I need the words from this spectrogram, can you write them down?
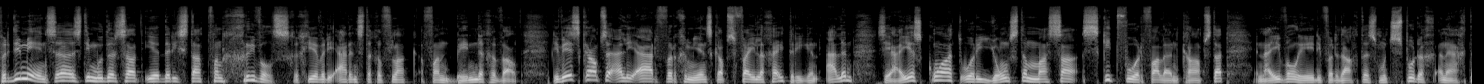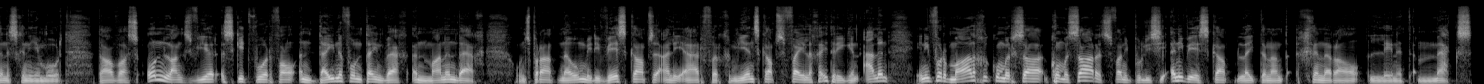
Vir die mense is die moederstad eerder die stad van gruwels gegee word die ernstige vlak van bendegeweld. Die Weskaapse ALR vir gemeenskapsveiligheid, Regan Allen, sê hy is kwaad oor die jongste massa skietvoorvalle in Kaapstad en hy wil hê die verdagtes moet spoedig in hegtenis geneem word. Daar was onlangs weer 'n skietvoorval in Duinefontein Wynsteinweg in Mannenberg. Ons praat nou met die Wes-Kaapse ALR vir gemeenskapsveiligheid, Regan Allen, en die voormalige kommissaris van die polisie in die Wes-Kaap, luitenant-generaal Lennet Max.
